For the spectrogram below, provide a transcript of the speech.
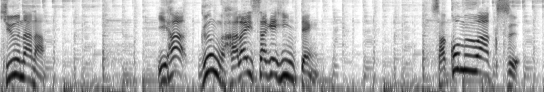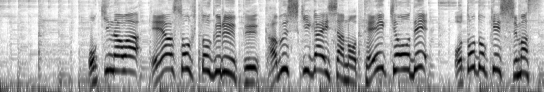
97伊波軍払い下げ品店サコムワークス沖縄エアソフトグループ株式会社の提供でお届けします。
